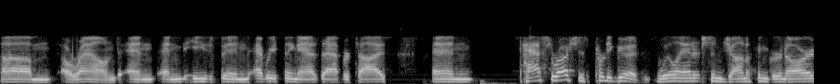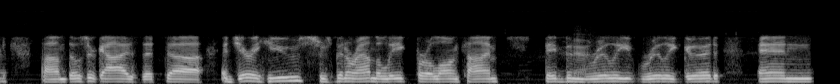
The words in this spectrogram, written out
um, around, and and he's been everything as advertised. And pass rush is pretty good. Will Anderson, Jonathan Greenard, um, those are guys that, uh, and Jerry Hughes, who's been around the league for a long time. They've been yeah. really, really good. And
